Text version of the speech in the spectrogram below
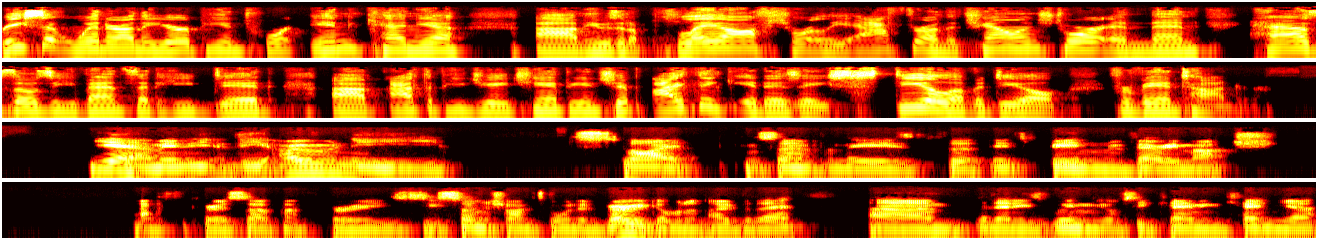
recent winner on the European Tour in Kenya. Um, he was in a playoff shortly after on the Challenge Tour, and then has those events that he did um, at the PGA Championship. I think it is a steal of a deal for Van Tonder. Yeah, I mean the, the only slight concern for me is that it's been very much Africa, South Africa. He's, he's Sunshine Tournament, very dominant over there. Um, and then his win obviously came in Kenya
